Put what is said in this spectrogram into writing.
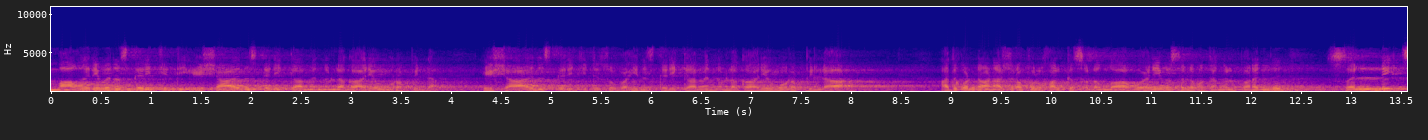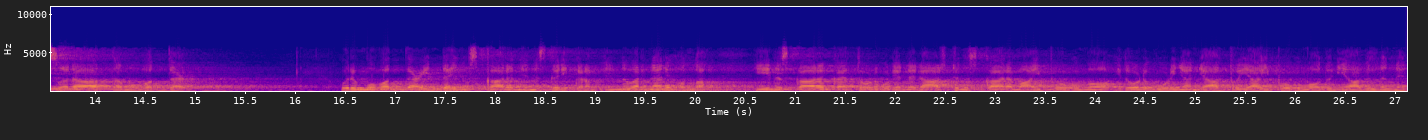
മഹരിവ് നിസ്കരിച്ചിട്ട് ഇഷാ നിസ്കരിക്കാം എന്നുള്ള കാര്യവും ഉറപ്പില്ല. ഇഷാ നിസ്കരിച്ചിട്ട് സുബഹി നിസ്കരിക്കാം എന്നുള്ള കാര്യവും ഉറപ്പില്ല. അതുകൊണ്ടാണ് അഷ്റഫുൽ ഖൽക്ക് സല്ലല്ലാഹു അലൈഹി വസ്ലമ തങ്ങൾ പറഞ്ഞത് സല്ലി സ്വലാത്ത മുബദ്ദ ഒരു മുബദ്ദയിന്റെ നിസ്കാരം നീ നിസ്കരിക്കണം എന്ന് പറഞ്ഞാൽ അള്ളാഹ് ഈ നിസ്കാരം കയത്തോടുകൂടി എന്റെ ലാസ്റ്റ് നിസ്കാരമായി പോകുമോ? ഇതോടുകൂടി ഞാൻ യാത്രയായി പോകുമോ ദുനിയാവിൽ നിന്ന്?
